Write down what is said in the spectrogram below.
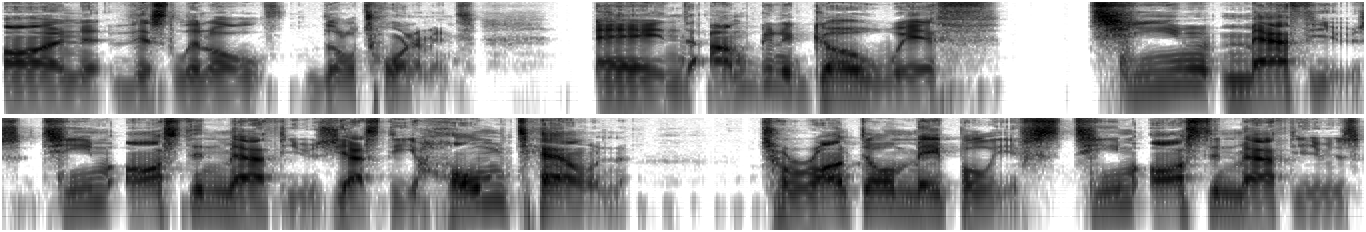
on this little little tournament and I'm going to go with Team Matthews, Team Austin Matthews. Yes, the hometown Toronto Maple Leafs, Team Austin Matthews.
